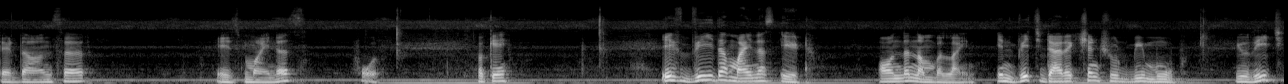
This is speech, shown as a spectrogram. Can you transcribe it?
that the answer is minus 4 okay if we the minus 8 on the number line in which direction should we move? You reach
